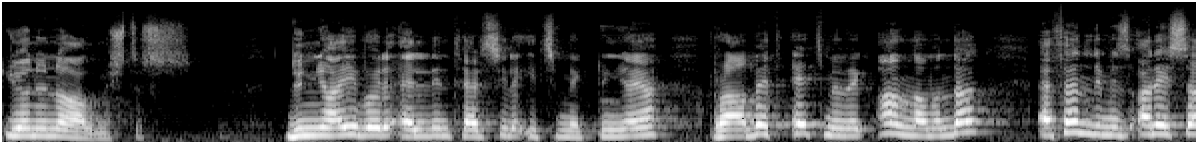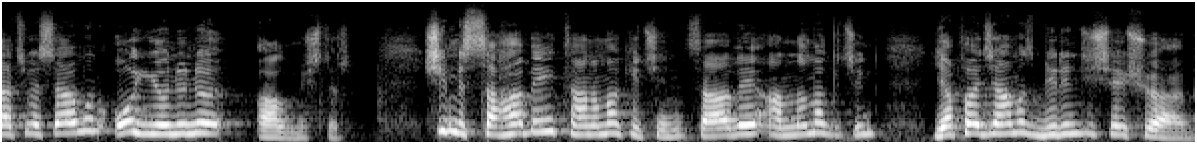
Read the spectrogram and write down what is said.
yönünü almıştır. Dünyayı böyle elinin tersiyle itmek, dünyaya rağbet etmemek anlamında Efendimiz Aleyhisselatü Vesselam'ın o yönünü almıştır. Şimdi sahabeyi tanımak için, sahabeyi anlamak için yapacağımız birinci şey şu abi.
